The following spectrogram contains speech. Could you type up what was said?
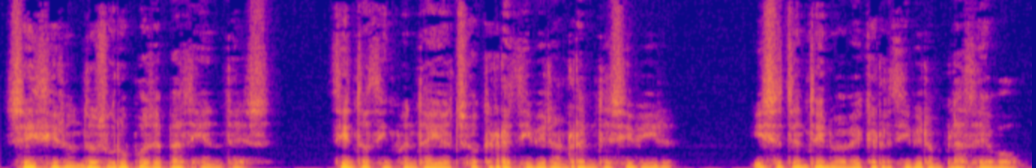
Se hicieron dos grupos de pacientes, 158 que recibieron remdesivir y 79 que recibieron placebo.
